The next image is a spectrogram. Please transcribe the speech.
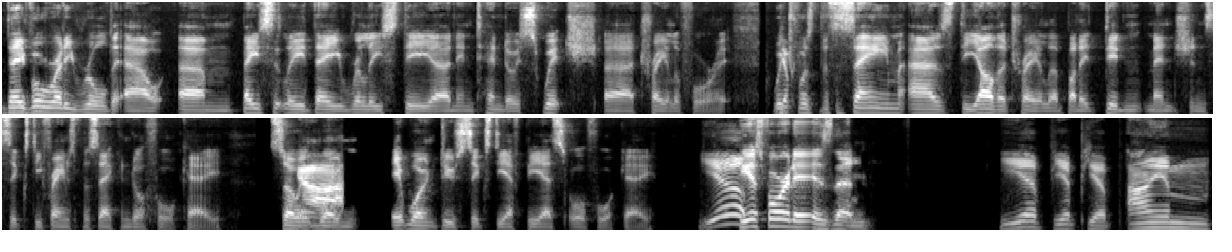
they've already ruled it out. Um, basically, they released the uh, Nintendo Switch uh, trailer for it, which Yep. was the same as the other trailer, but it didn't mention 60 frames per second or 4K. So it won't it won't do 60 FPS or 4K. Yeah, PS4 it is then. Yep, yep, yep. I am.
